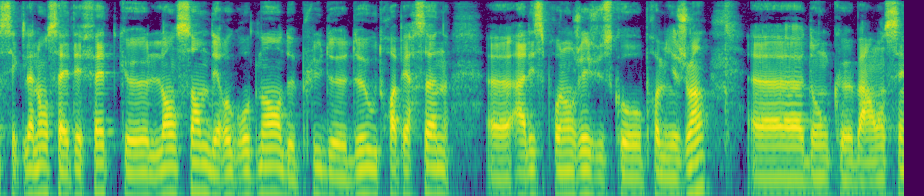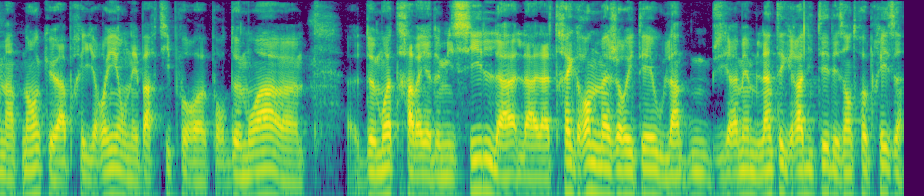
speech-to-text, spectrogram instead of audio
c'est que l'annonce a été faite que l'ensemble des regroupements de plus de deux ou trois personnes allait se prolonger jusqu'au 1er juin. Euh, donc, euh, bah, on sait maintenant qu'a priori, on est parti pour, pour deux mois. euh, deux mois de travail à domicile, la, très grande majorité, ou je dirais même l'intégralité des entreprises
